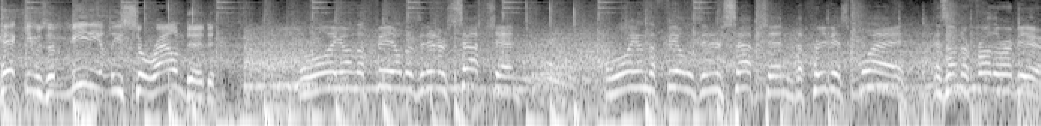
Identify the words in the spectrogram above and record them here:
pick. He was immediately surrounded. The ruling on the field is an interception. The ruling on the field is an interception. The previous play is under further review.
